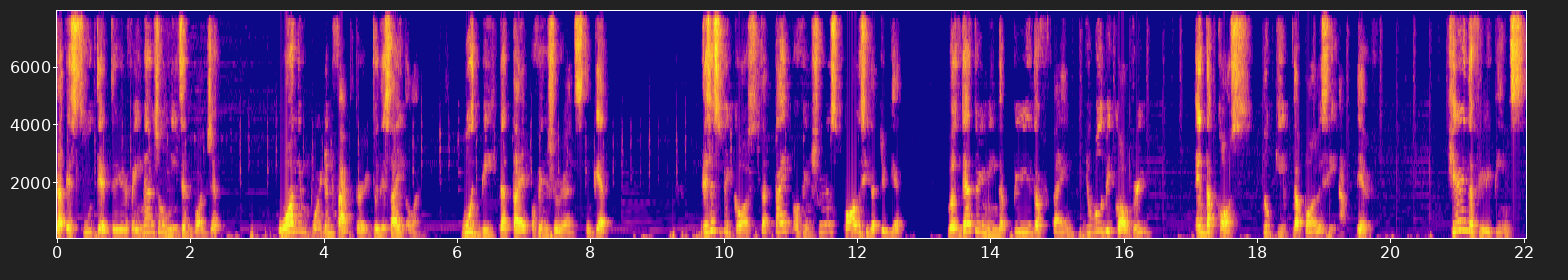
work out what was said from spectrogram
that is suited to your financial needs and budget, one important factor to decide on would be the type of insurance to get. This is because the type of insurance policy that you get will determine the period of time you will be covered and the cost to keep the policy active. Here in the Philippines,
